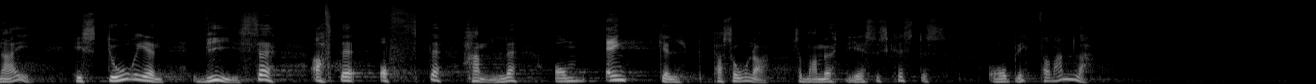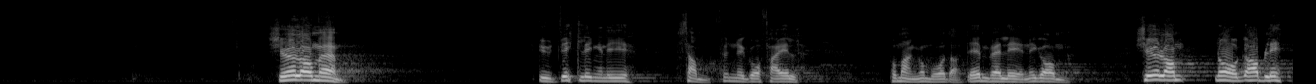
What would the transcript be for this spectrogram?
Nei, historien viser at det ofte handler om enkeltpersoner som har møtt Jesus Kristus og blitt forvandla. Selv om eh, utviklingen i samfunnet går feil på mange områder, det er vi vel enige om Selv om Norge har blitt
